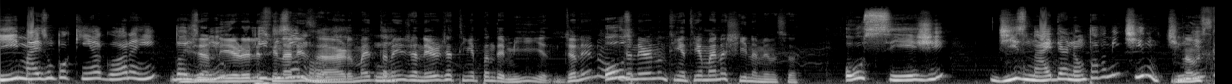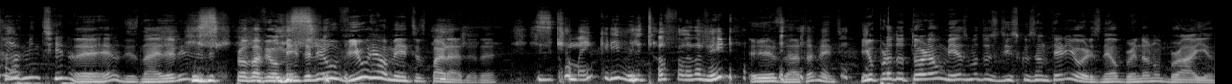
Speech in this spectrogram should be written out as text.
E mais um pouquinho agora em Em 2019. janeiro eles finalizaram, mas né? também em janeiro já tinha pandemia. Janeiro não, Ou- janeiro não tinha, tinha mais na China mesmo só. Ou seja, D. Snyder não tava mentindo. Não estava mentindo. É, o de Snyder, ele, provavelmente ele ouviu realmente as paradas, né? Isso que é mais incrível, ele tava falando a verdade. Exatamente. E o produtor é o mesmo dos discos anteriores, né? O Brandon O'Brien.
